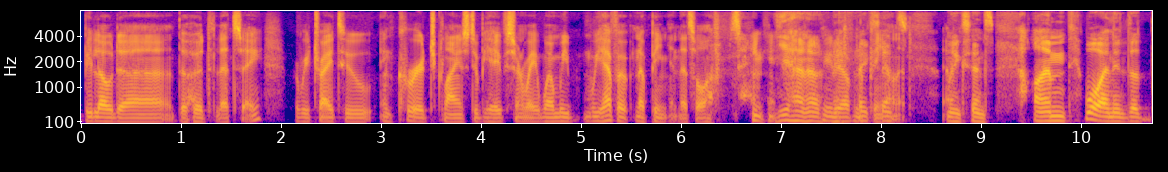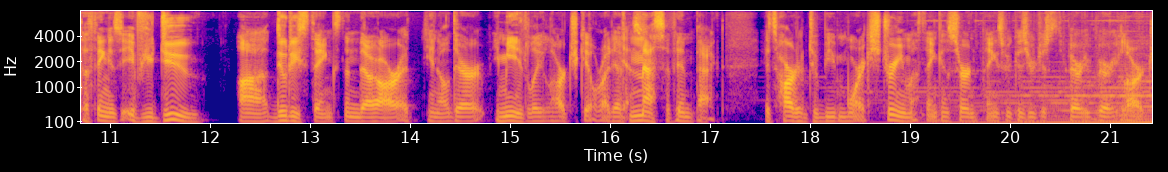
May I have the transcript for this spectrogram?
below the the hood, let's say, where we try to encourage clients to behave a certain way when we we have an opinion. That's all I'm saying. Yeah, no, we do have an opinion sense. on it. Yeah. Makes sense. Um, well, and the the thing is, if you do uh, do these things, then there are you know they're immediately large scale, right? They have yes. massive impact. It's harder to be more extreme, I think, in certain things because you're just very very large.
